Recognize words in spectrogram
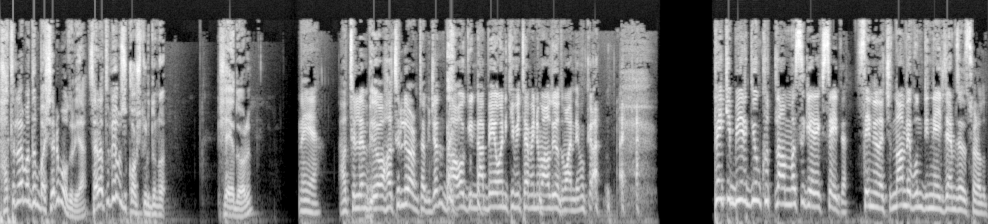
Hatırlamadığın başarı mı olur ya? Sen hatırlıyor musun koşturduğunu şeye doğru? neye? Hatırlamıyorum. Hatırlıyorum tabii canım. Daha o günden B12 vitaminimi alıyordum annemin karnındayken. Peki bir gün kutlanması gerekseydi senin açından ve bunu dinleyicilerimize de soralım.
